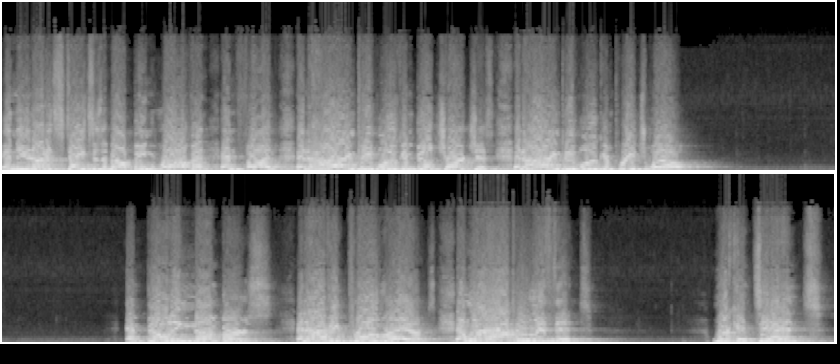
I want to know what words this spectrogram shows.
in the United States is about being relevant and fun and hiring people who can build churches and hiring people who can preach well. And building numbers and having programs. And we're happy with it. We're content.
